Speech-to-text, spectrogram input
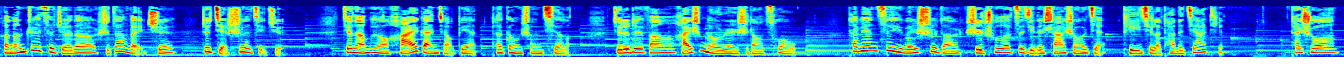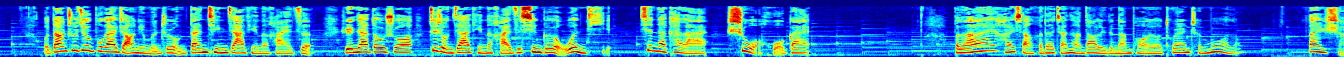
可能这次觉得实在委屈，就解释了几句。见男朋友还敢狡辩，她更生气了，觉得对方还是没有认识到错误，她便自以为是的使出了自己的杀手锏，提起了他的家庭。她说：“我当初就不该找你们这种单亲家庭的孩子，人家都说这种家庭的孩子性格有问题，现在看来是我活该。”本来还想和她讲讲道理的男朋友突然沉默了。半晌，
